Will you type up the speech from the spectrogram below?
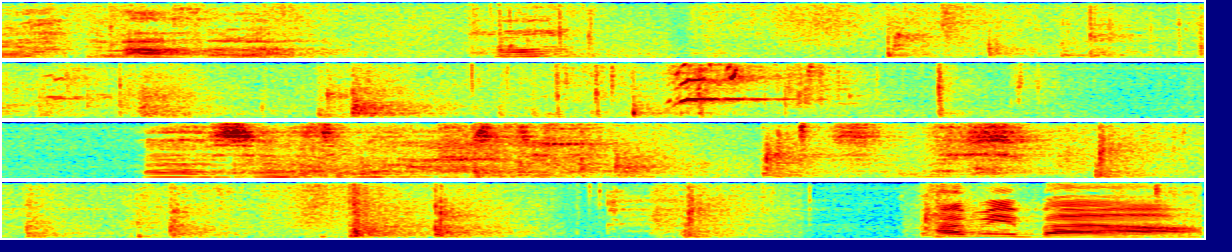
哎，冰冰，你妈回来了。啊？哎，行了行了，自己来。还没搬啊？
